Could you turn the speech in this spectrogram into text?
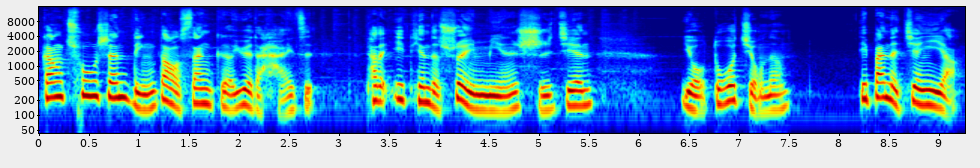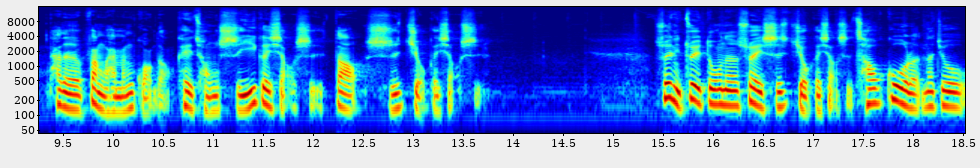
刚出生零到三个月的孩子，他的一天的睡眠时间。有多久呢？一般的建议啊，它的范围还蛮广的，可以从十一个小时到十九个小时。所以你最多呢睡十九个小时，超过了那就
